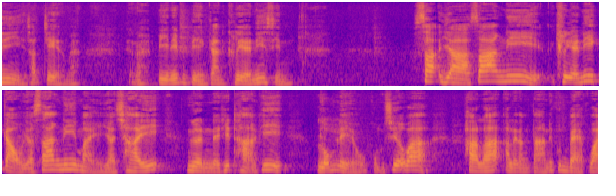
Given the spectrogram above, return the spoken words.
นี่ชัดเจนไหมเห็นไหมปีนี้เป็นปีแห่งการเคลียร์หนี้สินสอย่าสร้างหนี้เคลียร์หนี้เก่า อย่าสร้างหนี้ใหม่ อย่าใช้เงินในทิศทางที่ล้มเหลว ผมเชื่อว่าภาระอะไรต่างๆ ที่คุณแบกไว้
